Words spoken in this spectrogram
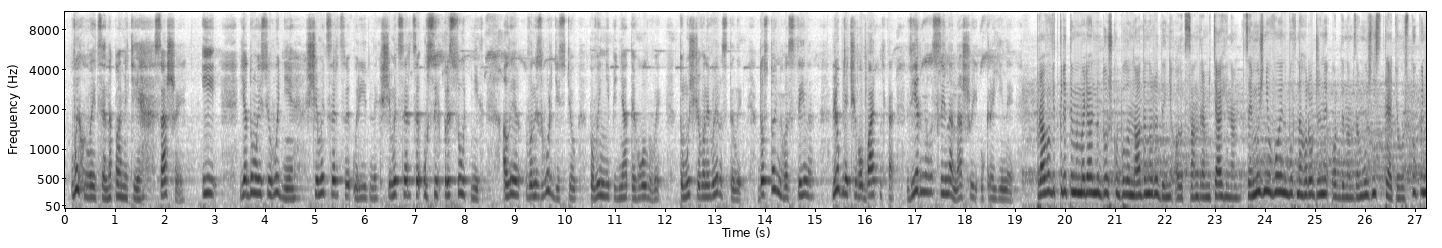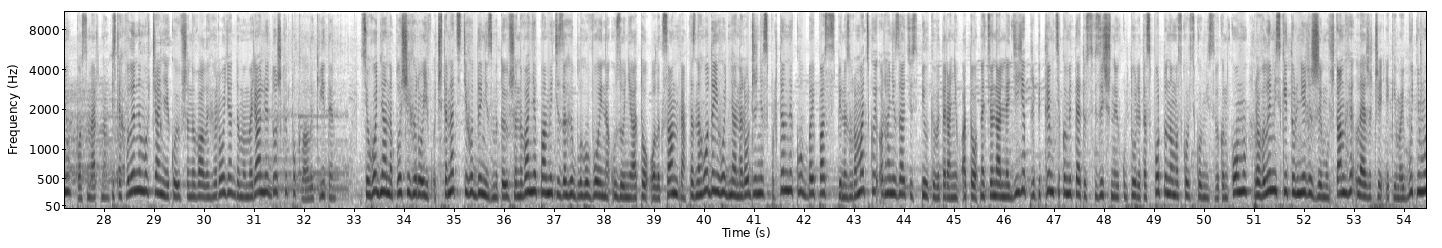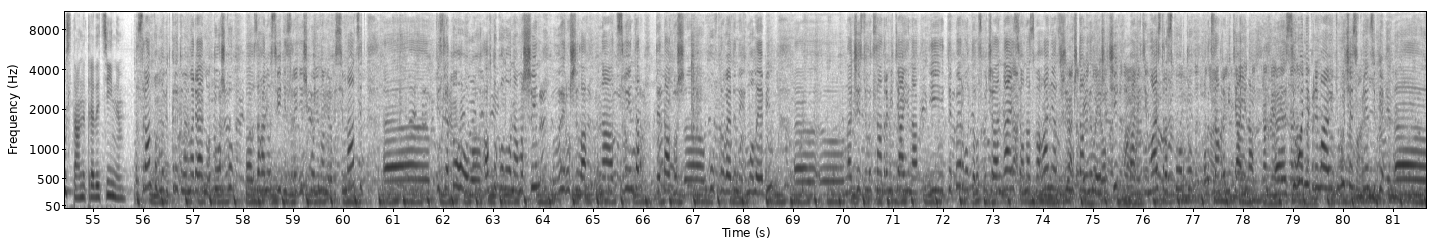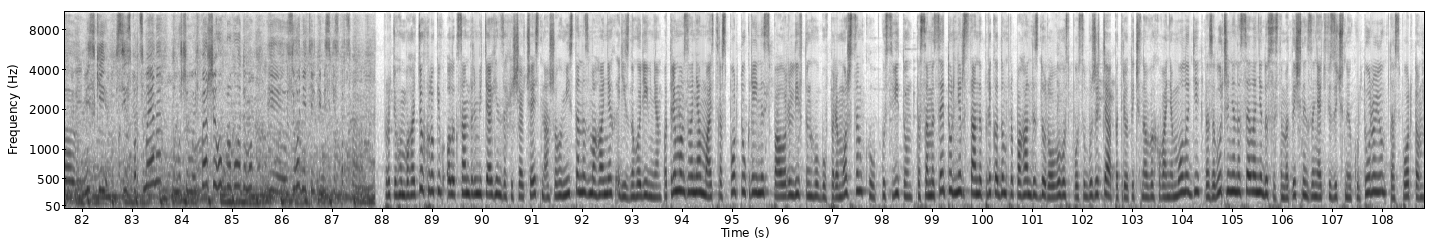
виховується на пам'яті Саші. І я думаю, сьогодні щемить серце у рідних, щемить серце усіх присутніх, але вони з гордістю повинні підняти голови, тому що вони виростили достойного сина, люблячого батька, вірного сина нашої України. Право відкрити меморіальну дошку було надано родині Олександра Мітягіна. Цей мужній воїн був нагороджений орденом за мужність третього ступеню посмертно. Після хвилини мовчання, якою вшанували героя, до меморіальної дошки поклали квіти. Цього дня на площі героїв о 14 годині з метою вшанування пам'яті загиблого воїна у зоні АТО Олександра та з нагоди його дня народження спортивний клуб Байпас спільно з громадською організацією спілки ветеранів АТО Національна дія при підтримці комітету з фізичної культури та спорту на московського міськвиконкому провели міський турнір жиму в штанги лежачи, який в майбутньому стане традиційним. Зранку було відкрито меморіальну дошку е, в загальноосвітній середній школі номер 18. Е, Після того автоколона машин вирушила на цвинтар, де також е, був проведений молебінь е, е, на честь Олександра Мітягіна. І тепер от розпочинається у нас змагання з жиму штанги лежачі пам'яті майстра спорту Олександра Мітягіна. Сьогодні приймають участь в принципі міські всі спортсмени, тому що ми вперше його проводимо. І сьогодні тільки міські спортсмени. Протягом багатьох років Олександр Мітягін захищав честь нашого міста на змаганнях різного рівня. Отримав звання майстра спорту України з пауерліфтингу, був переможцем Кубку світу. Та саме цей турнір стане прикладом пропаганди здорового способу життя, патріотичного виховання молоді та залучення населення до систематичних занять фізичною культурою та спортом.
